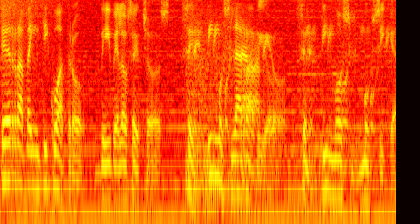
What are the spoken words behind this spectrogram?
Terra 24. Vive los hechos. Sentimos la radio. Sentimos música.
